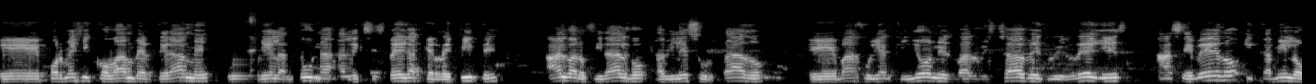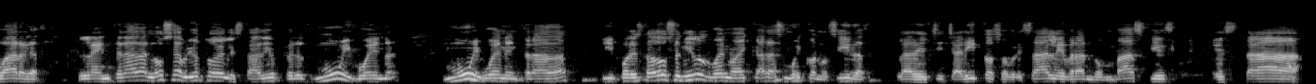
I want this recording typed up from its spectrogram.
Eh, por México van Berterame, Uriel Antuna, Alexis Vega, que repite, Álvaro Fidalgo, Avilés Hurtado, eh, va Julián Quiñones, va Luis Chávez, Luis Reyes, Acevedo y Camilo Vargas. La entrada no se abrió todo el estadio, pero es muy buena, muy buena entrada. Y por Estados Unidos, bueno, hay caras muy conocidas. La de Chicharito sobresale, Brandon Vázquez, está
